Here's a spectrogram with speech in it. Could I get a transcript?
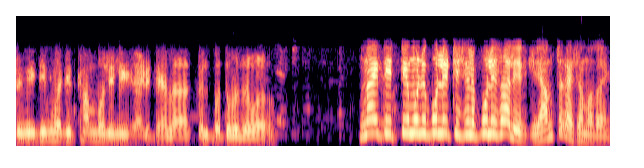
तुम्ही ती मध्ये थांबवलेली गाडी त्याला कल्पतरू जवळ नाही ते टिमोनी पोलीस स्टेशनला पोलीस आलेत की. आमचं काय समज आहे?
